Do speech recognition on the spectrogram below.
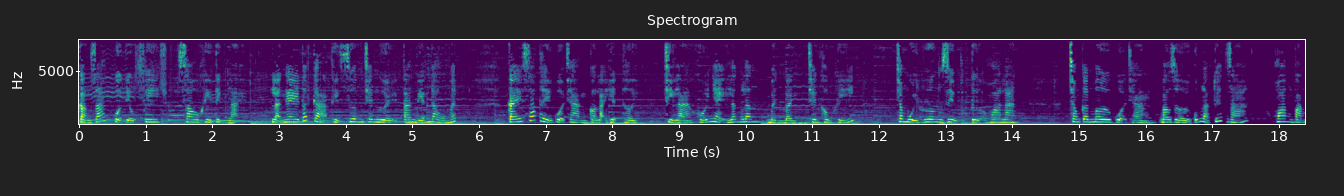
Cảm giác của Tiểu Phi Sau khi tỉnh lại Là nghe tất cả thịt xương trên người tan biến đau mất. Cái xác thể của chàng còn lại hiện thời, Chỉ là khối nhảy lâng lâng Bềnh bềnh trên không khí, Trong mùi hương dịu tựa hoa lan. Trong cơn mơ của chàng, Bao giờ cũng là tuyết giá, Hoang vắng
